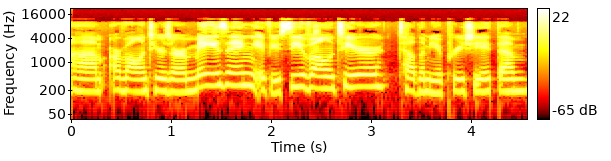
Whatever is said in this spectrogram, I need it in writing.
Um, our volunteers are amazing. If you see a volunteer, tell them you appreciate them.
